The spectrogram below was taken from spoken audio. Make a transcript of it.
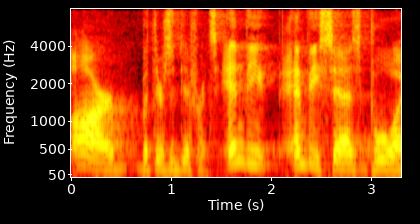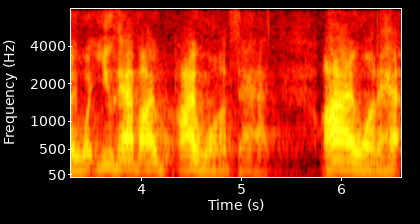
are, but there's a difference. Envy, envy says, Boy, what you have, I, I want that. I want to have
